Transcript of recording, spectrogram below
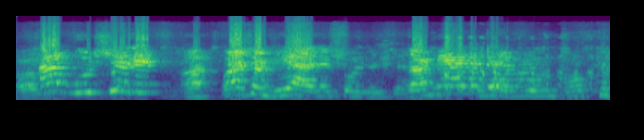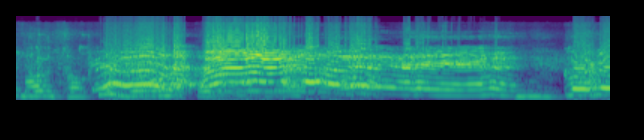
આ બૂટ છે ને. પાછા મેં આલે તો તમે આલે બંધ થોકે બંધ થોકે બે વણા કરી. કોડો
